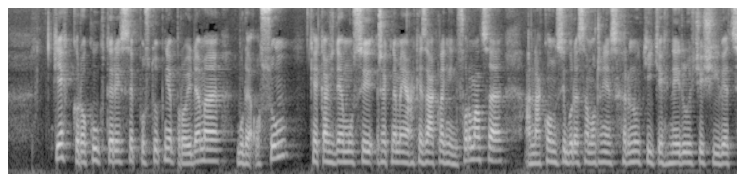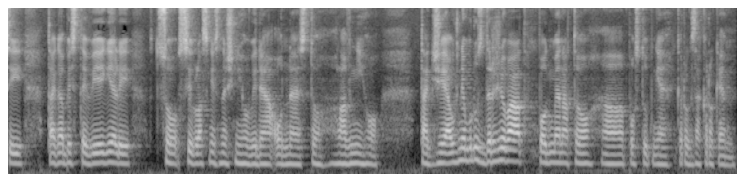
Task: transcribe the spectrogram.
Těch kroků, které si postupně projdeme, bude 8. Ke každému si řekneme nějaké základní informace a na konci bude samozřejmě schrnutí těch nejdůležitějších věcí, tak abyste věděli, co si vlastně z dnešního videa odnést to hlavního. Takže já už nebudu zdržovat, pojďme na to eh, postupně krok za krokem.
